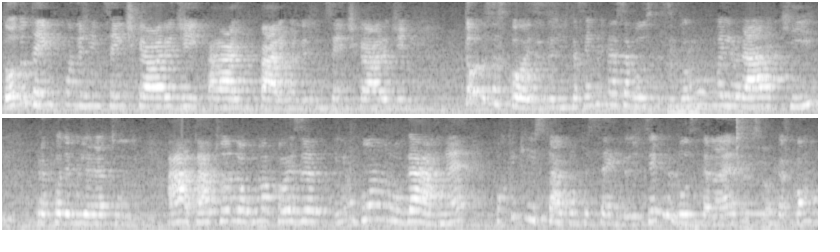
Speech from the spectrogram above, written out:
Todo tempo, quando a gente sente que é hora de parar, a gente para. Quando a gente sente que é hora de todas as coisas, a gente tá sempre nessa busca, assim, vamos melhorar aqui para poder melhorar tudo. Ah, tá atuando alguma coisa em algum lugar, né? Por que, que isso está acontecendo? A gente sempre busca, né? Exato. Como,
